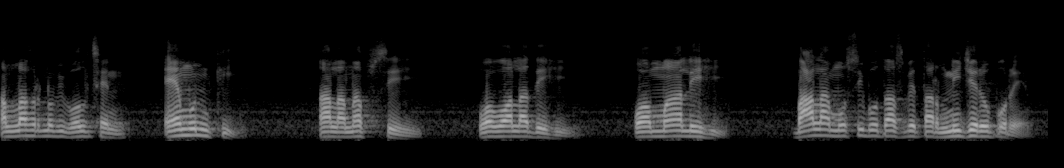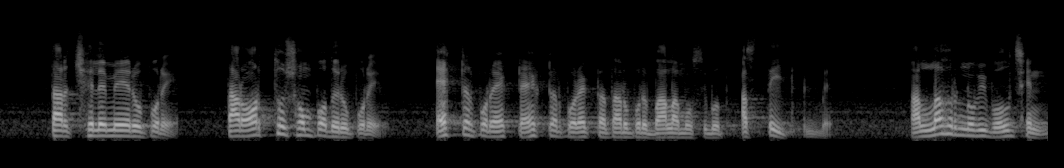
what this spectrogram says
আল্লাহর নবী বলছেন, এমন কি? আলা নাফসিহি ওয়ালাদেহি ও মালিহি। বালা মুসিবত আসবে তার নিজের উপরে, তার ছেলে মেয়ের উপরে, তার অর্থ সম্পদের উপরে। একটার পর একটা, একটার পর একটা তার উপরে বালা, মুসিবত আসতেই থাকবে। আল্লাহর নবী বলছেন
